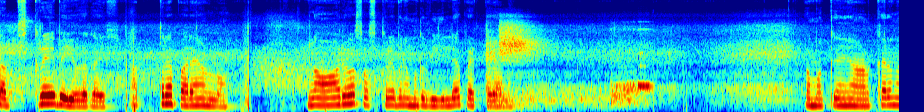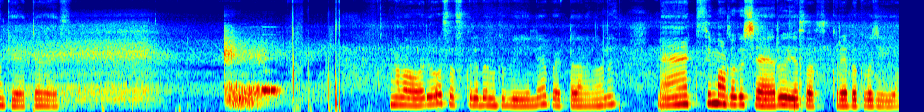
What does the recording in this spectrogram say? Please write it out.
സബ്സ്ക്രൈബ് ചെയ്യുക ഗൈസ് അത്ര പറയാനുള്ളൂ. നിങ്ങൾ ഓരോ സബ്സ്ക്രൈബ് നമുക്ക് വിലപ്പെട്ടതാണ് അപ്പം നമുക്ക് ആൾക്കാരൊന്നും കയറ്റാം ഗൈസ് നിങ്ങൾ ഓരോ സബ്സ്ക്രൈബ് നമുക്ക് വിലപ്പെട്ടതാണ് നിങ്ങൾ മാക്സിമം ആൾക്കൊക്കെ ഷെയർ ചെയ്യുക സബ്സ്ക്രൈബ് ഒക്കെ ചെയ്യുക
